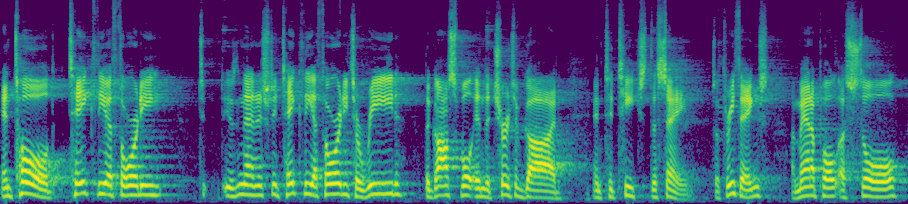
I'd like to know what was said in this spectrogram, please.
and told, take the authority, to, isn't that interesting? Take the authority to read the gospel in the church of God and to teach the same. So, three things a maniple, a stole,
